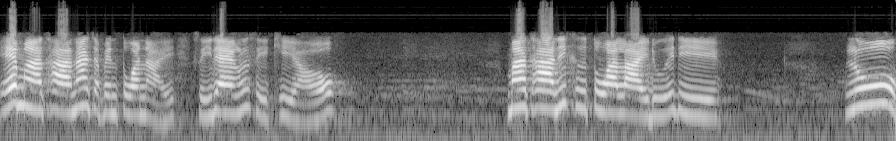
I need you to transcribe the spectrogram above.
เอ๊ะมาทาน่าจะเป็นตัวไหน สีแดงหรือสีเขียว มาทานี่คือตัวอะไรดูให้ดี ลูก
